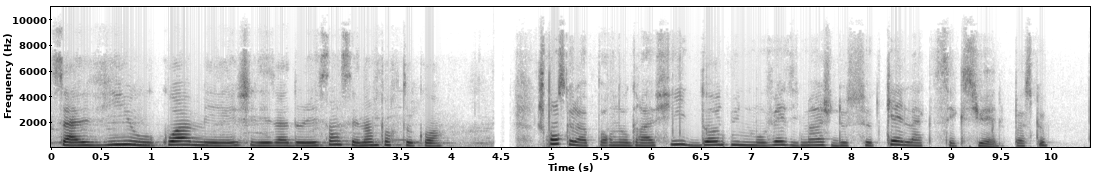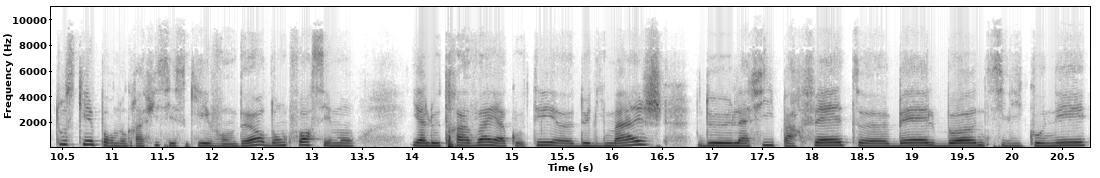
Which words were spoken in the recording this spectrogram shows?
sa vie ou quoi, mais chez les adolescents, c'est n'importe quoi. Je pense que la pornographie donne une mauvaise image de ce qu'est l'acte sexuel, parce que tout ce qui est pornographie, c'est ce qui est vendeur, donc forcément, il y a le travail à côté euh, de l'image de la fille parfaite, euh, belle, bonne, siliconée,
